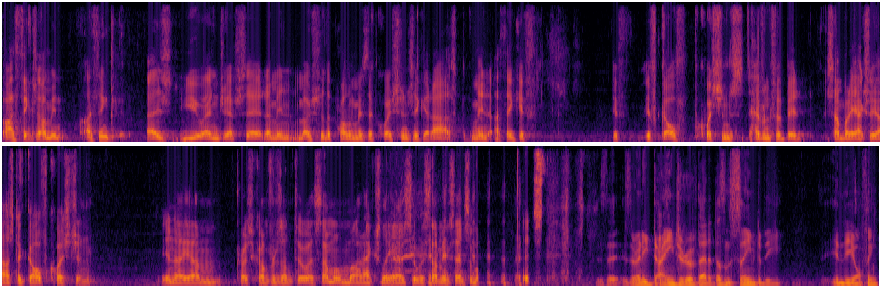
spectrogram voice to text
I think so. I mean, I think as you and Geoff said, I mean, most of the problem is the questions that get asked. I mean, I think if if if golf questions, heaven forbid, somebody actually asked a golf question in a um, press conference on tour, someone might actually answer with something sensible. It's is there is there any danger of that? It doesn't seem to be in the offing.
